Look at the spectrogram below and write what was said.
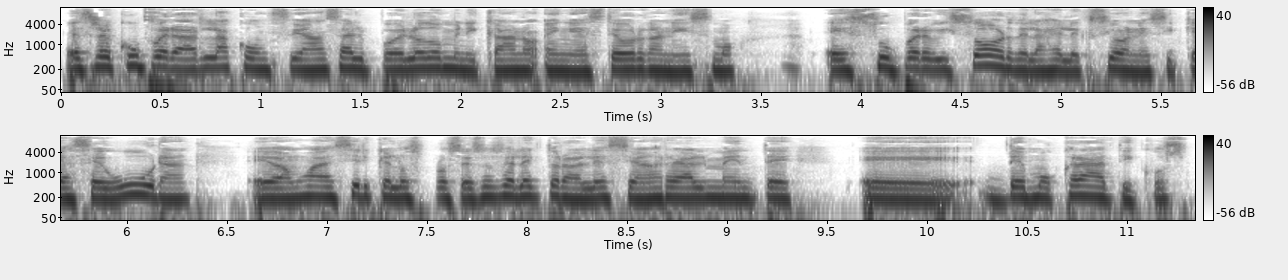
es recuperar la confianza del pueblo dominicano en este organismo supervisor de las elecciones y que aseguran, eh, vamos a decir, que los procesos electorales sean realmente eh, democráticos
